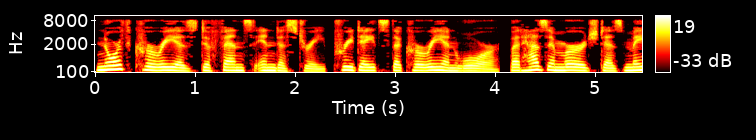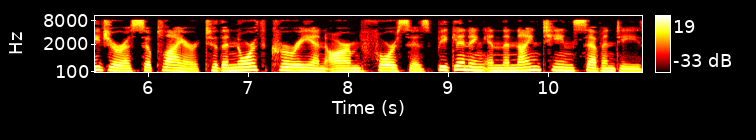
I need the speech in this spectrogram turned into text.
North Korea's defense industry predates the Korean War, but has emerged as major a supplier to the North Korean armed forces beginning in the 1970s,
